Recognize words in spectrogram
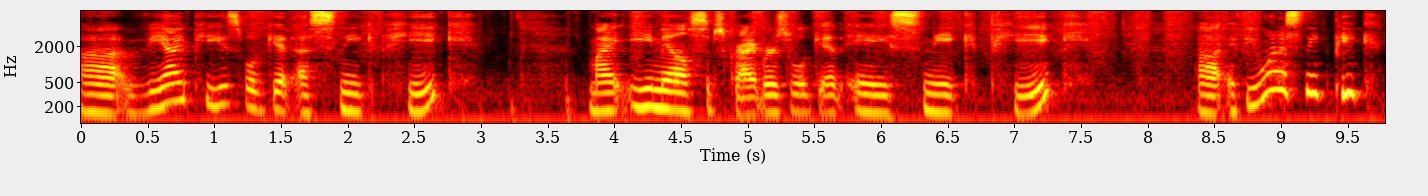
Uh, VIPs will get a sneak peek. My email subscribers will get a sneak peek. Uh, if you want a sneak peek,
